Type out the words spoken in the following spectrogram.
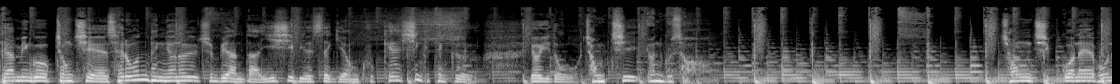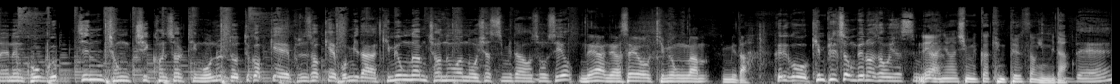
대한민국 정치의 새로운 100년을 준비한다. 21세기형 국회 싱크탱크 여의도 정치연구소. 정치권에 보내는 고급진 정치 컨설팅 오늘도 뜨겁게 분석해 봅니다. 김용남 전 의원 오셨습니다. 어서 오세요. 네, 안녕하세요. 김용남입니다. 그리고 김필성 변호사 오셨습니다. 네, 안녕하십니까. 김필성입니다. 네.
